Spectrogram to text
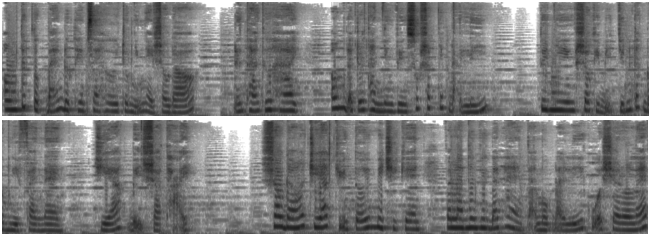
Ông tiếp tục bán được thêm xe hơi trong những ngày sau đó. Đến tháng thứ hai, ông đã trở thành nhân viên xuất sắc nhất đại lý. Tuy nhiên, sau khi bị chính các đồng nghiệp phàn nàn, Jack bị sa thải. Sau đó, Jack chuyển tới Michigan và làm nhân viên bán hàng tại một đại lý của Chevrolet.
